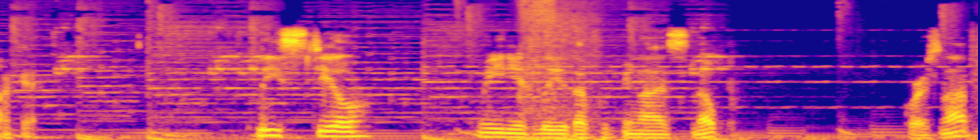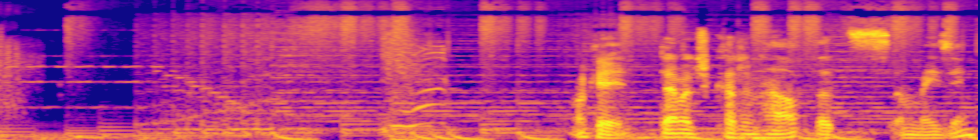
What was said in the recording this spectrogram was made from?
Okay. Please steal immediately, that would be nice. Nope. Of course not. Okay, damage cut in half, that's amazing.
